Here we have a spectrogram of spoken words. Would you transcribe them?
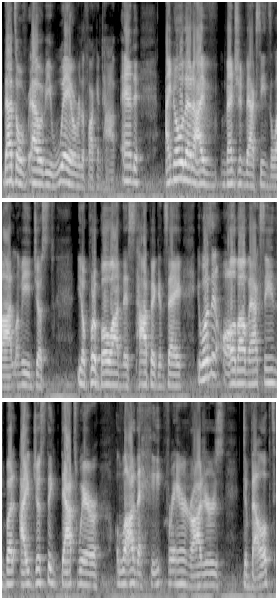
that's over. That would be way over the fucking top. And I know that I've mentioned vaccines a lot. Let me just you know put a bow on this topic and say it wasn't all about vaccines, but I just think that's where a lot of the hate for Aaron Rodgers developed.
